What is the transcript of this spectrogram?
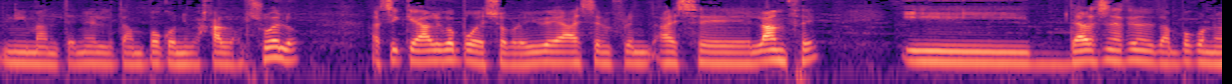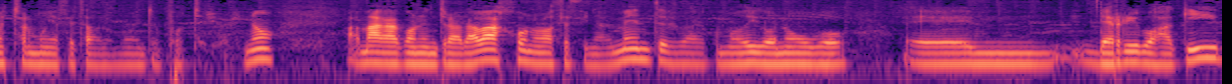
ni mantenerle tampoco, ni bajarlo al suelo. Así que algo pues sobrevive a ese, a ese lance y da la sensación de tampoco no estar muy afectado en los momentos posteriores, ¿no? Amaga con entrar abajo, no lo hace finalmente, como digo, no hubo eh, derribos aquí,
